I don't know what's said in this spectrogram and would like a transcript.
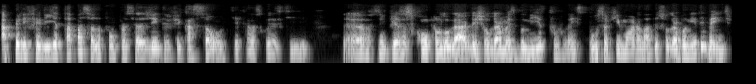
a periferia tá passando por um processo de gentrificação, que é aquelas coisas que é, as empresas compram lugar, deixam o lugar mais bonito, né, expulsa quem mora lá, deixa o lugar bonito e vende.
